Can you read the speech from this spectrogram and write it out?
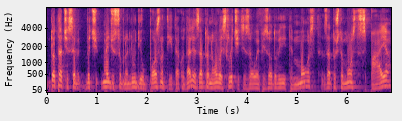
do tad će se već međusobno ljudi upoznati i tako dalje, zato na ovoj sličici za ovu epizodu vidite most, zato što most spaja,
